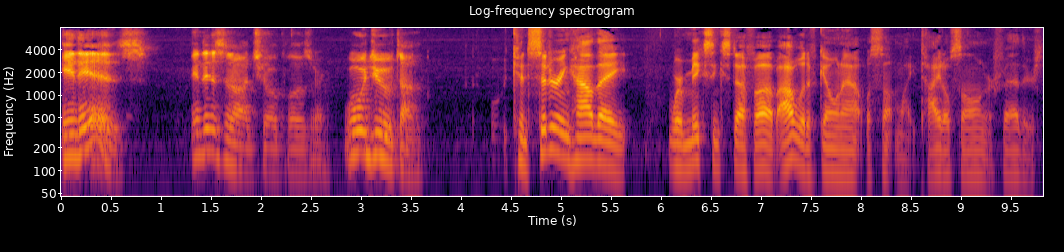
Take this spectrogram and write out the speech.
it is, it is an odd show closer. What would you have done? Considering how they were mixing stuff up, I would have gone out with something like title song or feathers.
